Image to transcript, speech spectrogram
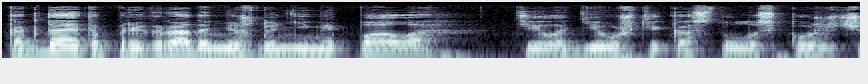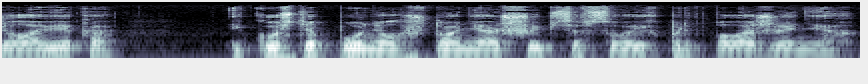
Когда эта преграда между ними пала, тело девушки коснулось кожи человека – и Костя понял, что не ошибся в своих предположениях.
